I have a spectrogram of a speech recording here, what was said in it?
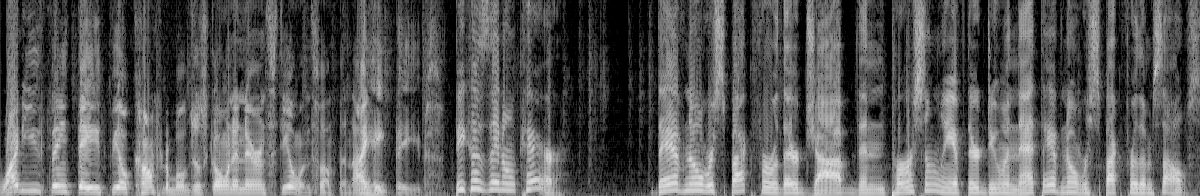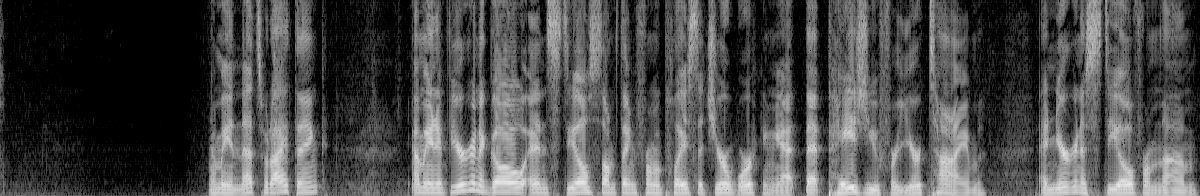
Why do you think they feel comfortable just going in there and stealing something? I hate thieves. Because they don't care. They have no respect for their job. Then, personally, if they're doing that, they have no respect for themselves. I mean, that's what I think. I mean, if you're going to go and steal something from a place that you're working at that pays you for your time, and you're going to steal from them,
